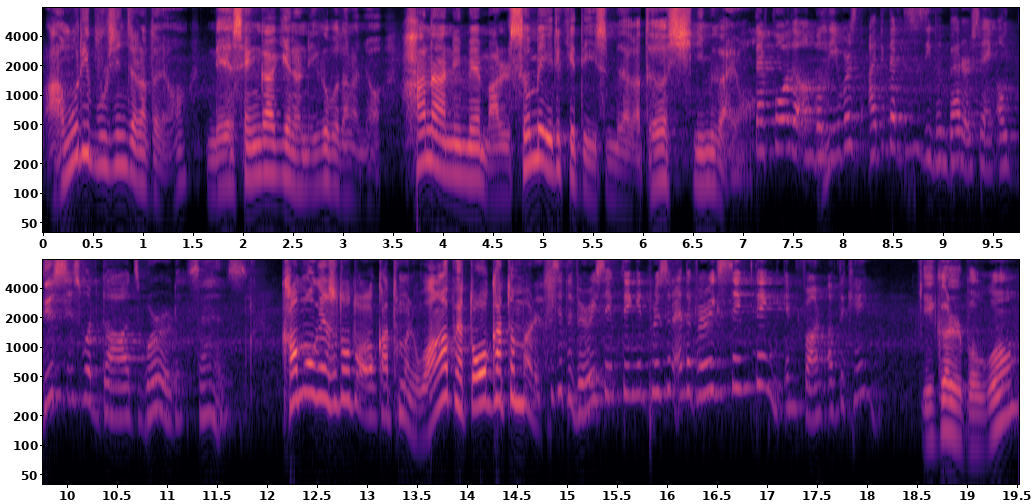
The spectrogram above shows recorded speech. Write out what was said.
아무리 불신자라도요, 내 생각에는 이거보다는요, 하나님의 말씀에 이렇게 돼 있습니다가 더 신임이 가요. That for the unbelievers, I think that this is even better, saying, "Oh, this is what God's word says." 감옥에서도 똑같은 말이에요. 왕 앞에 똑같은 말이에요. He said the very same thing in prison and the very same thing in front of the king. 이걸 보고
